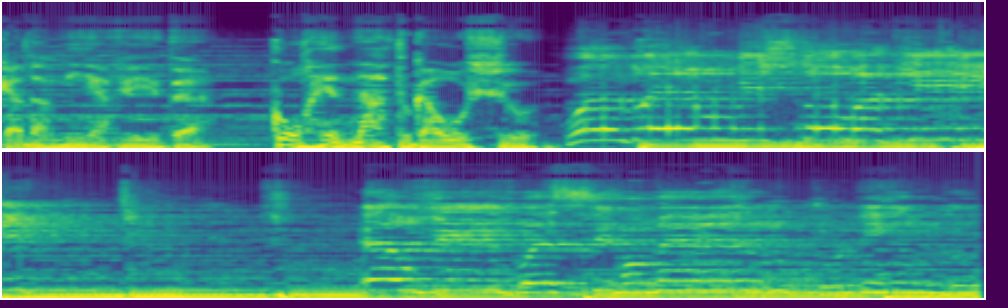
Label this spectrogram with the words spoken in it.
Música da Minha Vida com Renato Gaúcho. Quando eu estou aqui, eu vivo esse momento lindo.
